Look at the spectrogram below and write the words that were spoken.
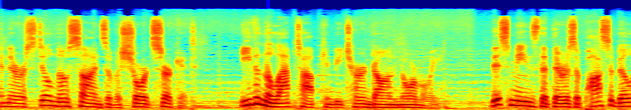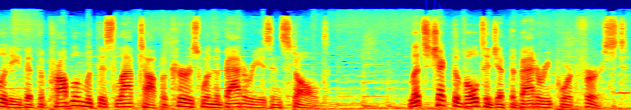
And there are still no signs of a short circuit. Even the laptop can be turned on normally. This means that there is a possibility that the problem with this laptop occurs when the battery is installed. Let's check the voltage at the battery port first.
